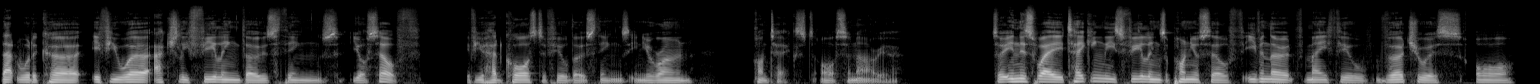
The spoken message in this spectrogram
that would occur if you were actually feeling those things yourself, if you had cause to feel those things in your own context or scenario. So, in this way, taking these feelings upon yourself, even though it may feel virtuous or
